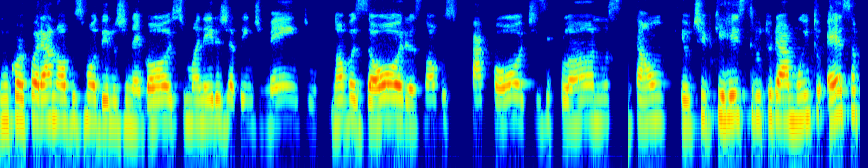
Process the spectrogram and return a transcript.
incorporar novos modelos de negócio, maneiras de atendimento, novas horas, novos pacotes e planos. Então, eu tive que reestruturar muito essa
